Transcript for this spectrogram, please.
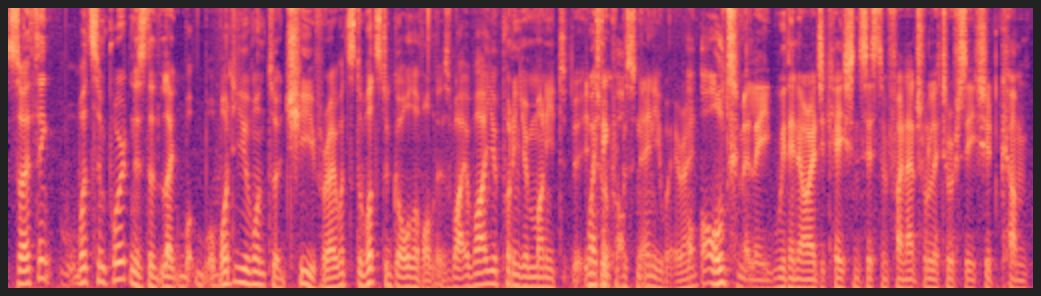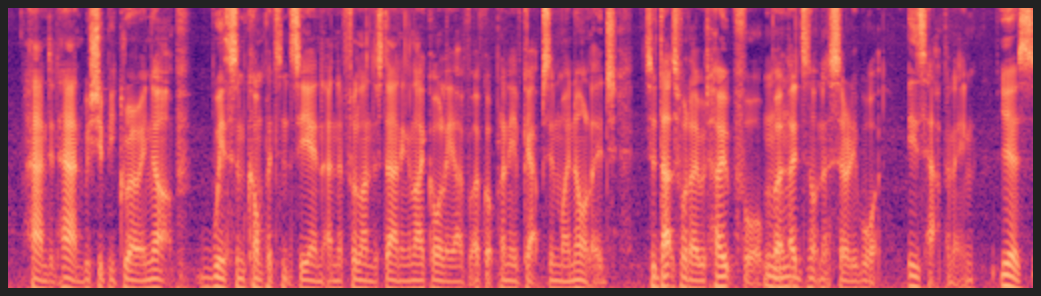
So i think what's important is that like what, what do you want to achieve right what's the what's the goal of all this why why are you putting your money to, into a think- proposition anyway right Ultimately, within our education system, financial literacy should come hand in hand. We should be growing up with some competency and, and a full understanding. Like Ollie, I've, I've got plenty of gaps in my knowledge. So that's what I would hope for, but Mhm. it's not necessarily what is happening. Yes,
